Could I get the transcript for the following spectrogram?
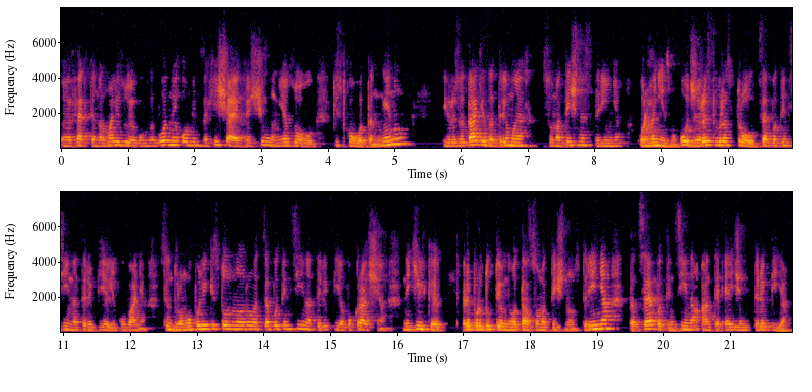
Ефекти, нормалізує вуглеводний обмін, захищає хрящову, м'язову, кісткову тканину і в результаті затримує соматичне старіння організму. Отже, ресверастрол – це потенційна терапія лікування синдрому полікістозного рога, це потенційна терапія покращення не тільки репродуктивного та соматичного старіння, та це потенційна антиейджинг терапія.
